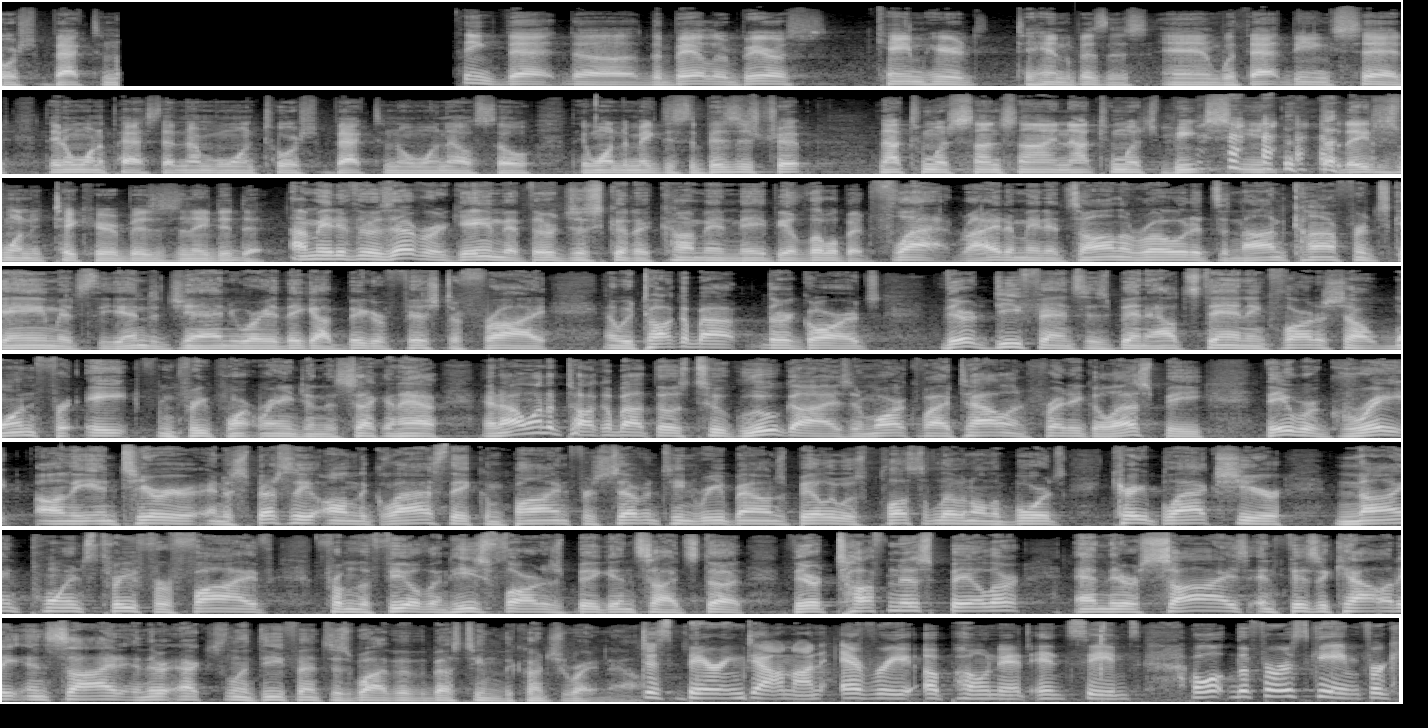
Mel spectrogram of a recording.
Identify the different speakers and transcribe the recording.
Speaker 1: course, back to. I think that the the Baylor Bears came here to handle business, and with that being said, they don't want to pass that number one torch back to no one else. So they wanted to make this a business trip. Not too much sunshine, not too much beach scene. so they just wanted to take care of business, and they did that.
Speaker 2: I mean, if there was ever a game that they're just going to come in maybe a little bit flat, right? I mean, it's on the road, it's a non conference game, it's the end of January, they got bigger fish to fry. And we talk about their guards. Their defense has been outstanding. Florida shot one for eight from three point range in the second half. And I want to talk about those two glue guys, and Mark Vital and Freddie Gillespie. They were great on the interior and especially on the glass. They combined for 17 rebounds. Baylor was plus 11 on the boards. Kerry Blackshear, nine points, three for five from the field, and he's Florida's big inside stud. Their toughness, Baylor, and their size and physicality inside and their excellent defense is why they're the best team in the country right now.
Speaker 3: Just bearing down on every opponent, it seems. Well, the first game for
